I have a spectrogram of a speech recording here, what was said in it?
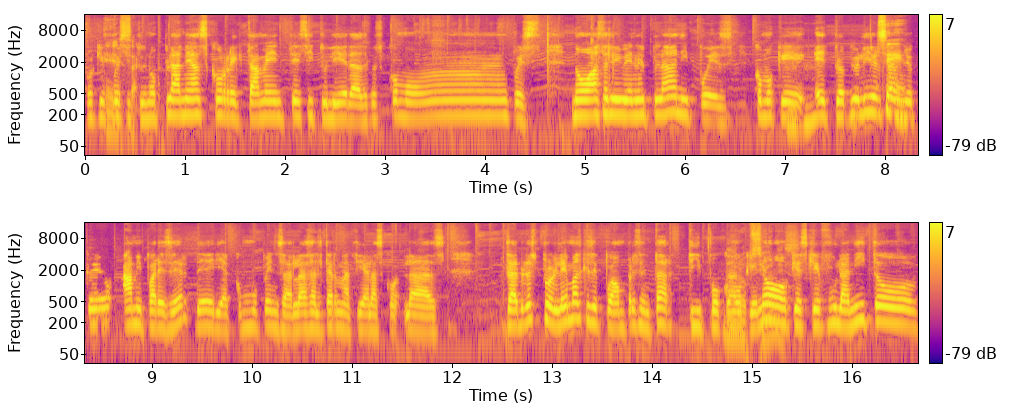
Porque pues si tú no planeas correctamente, si tu liderazgo es como, mm, pues no va a salir bien el plan y pues como que el propio líder Sí. yo creo, a mi parecer, debería como pensar las alternativas, las, las tal vez los problemas que se puedan presentar, tipo como Dar que no, que es que fulanito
